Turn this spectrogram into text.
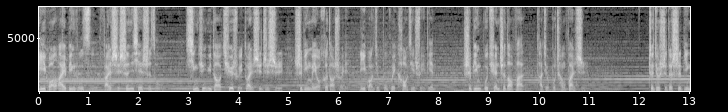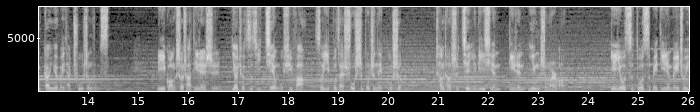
李广爱兵如子，凡事身先士卒。行军遇到缺水断食之时，士兵没有喝到水，李广就不会靠近水边；士兵不全吃到饭，他就不尝饭食。这就使得士兵甘愿为他出生入死。李广射杀敌人时，要求自己箭无虚发，所以不在数十步之内不射，常常是箭已离弦，敌人应声而亡，也由此多次被敌人围追。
